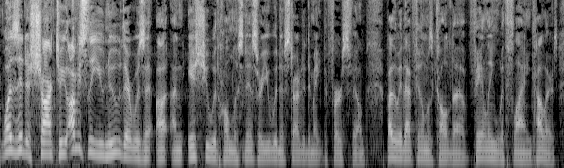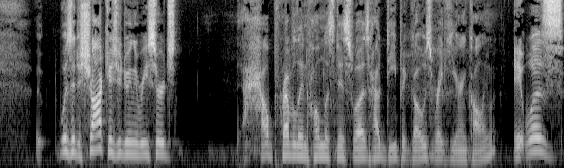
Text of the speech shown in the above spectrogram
Was it a shock to you? Obviously, you knew there was a, a, an issue with homelessness, or you wouldn't have started to make the first film. By the way, that film is called uh, "Failing with Flying Colors." Was it a shock as you're doing the research how prevalent homelessness was, how deep it goes right here in Collingwood? It was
